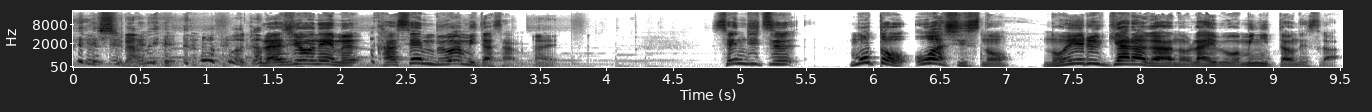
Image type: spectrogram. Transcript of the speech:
知らねえラジオネーム河川部は三田さん。たはい。先日元オアシスのノエル・ギャラガーのライブを見に行ったのですが、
